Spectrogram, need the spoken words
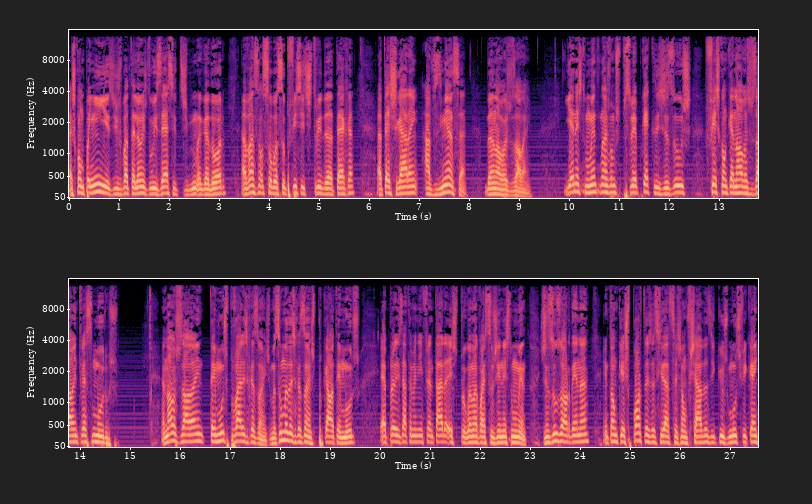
as companhias e os batalhões do exército esmagador avançam sobre a superfície destruída da terra até chegarem à vizinhança da Nova Jerusalém. E é neste momento que nós vamos perceber porque é que Jesus fez com que a Nova Jerusalém tivesse muros. A Nova Jerusalém tem muros por várias razões, mas uma das razões porque ela tem muros é para exatamente enfrentar este problema que vai surgir neste momento. Jesus ordena então que as portas da cidade sejam fechadas e que os muros fiquem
